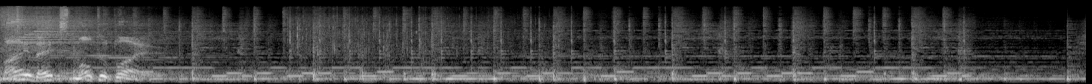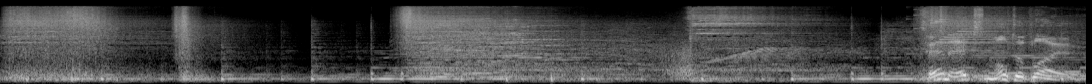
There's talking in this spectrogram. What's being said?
Five X multiplier. Ten X multiplier.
